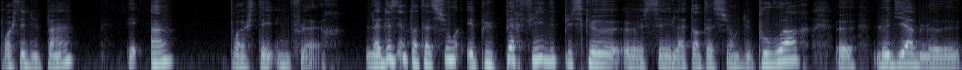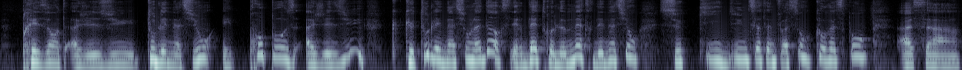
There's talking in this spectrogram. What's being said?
pour acheter du pain et un pour acheter une fleur. La deuxième tentation est plus perfide puisque euh, c'est la tentation du pouvoir. Euh, le diable présente à Jésus toutes les nations et propose à Jésus que toutes les nations l'adorent, c'est-à-dire d'être le maître des nations, ce qui d'une certaine façon correspond à sa,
